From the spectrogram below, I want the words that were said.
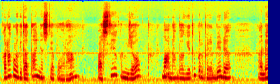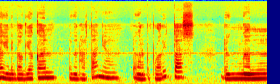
Karena kalau kita tanya setiap orang pasti akan menjawab makna bahagia itu berbeda-beda. Ada yang dibahagiakan dengan hartanya dengan popularitas dengan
